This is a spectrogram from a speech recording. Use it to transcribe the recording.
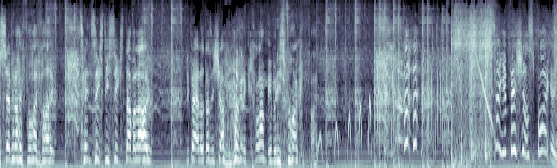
07050 1066 00. If Outlaw doesn't shut up, I'm going to clump him with his microphone. So your best shot, Spikey.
